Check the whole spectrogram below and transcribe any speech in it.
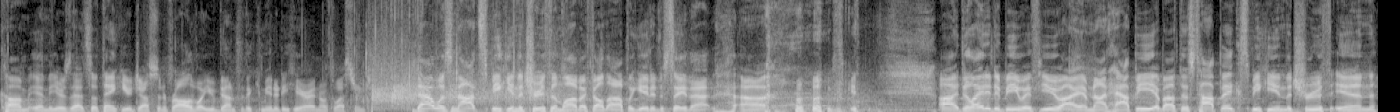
come in the years ahead. So thank you, Justin, for all of what you've done for the community here at Northwestern. That was not speaking the truth in love. I felt obligated to say that. Uh, Uh, delighted to be with you. I am not happy about this topic, speaking the truth in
